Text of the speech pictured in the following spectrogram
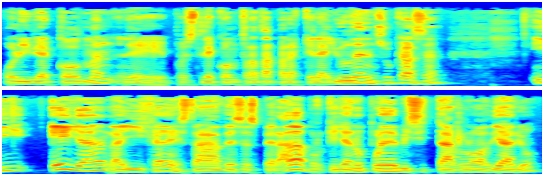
Olivia Colman, pues le contrata para que le ayuden en su casa. Y ella, la hija, está desesperada porque ya no puede visitarlo a diario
